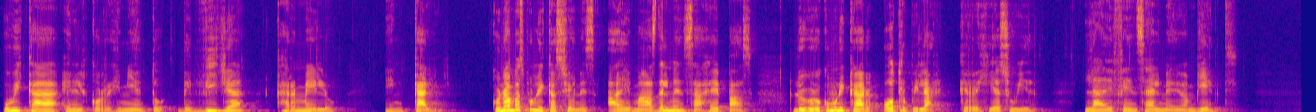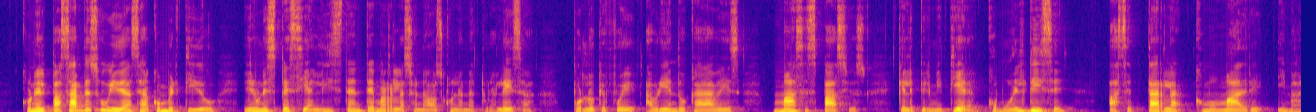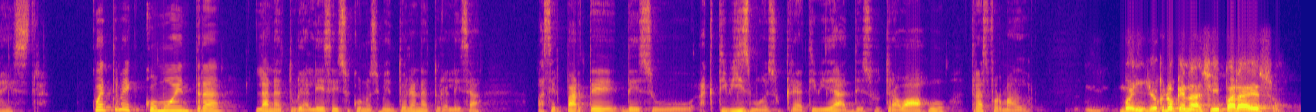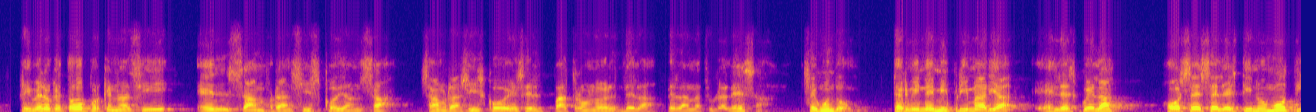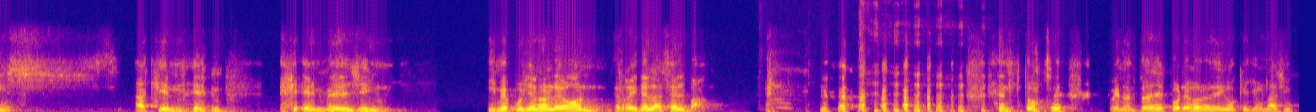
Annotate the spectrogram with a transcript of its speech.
ubicada en el corregimiento de Villa Carmelo, en Cali. Con ambas publicaciones, además del mensaje de paz, logró comunicar otro pilar que regía su vida, la defensa del medio ambiente. Con el pasar de su vida se ha convertido en un especialista en temas relacionados con la naturaleza, por lo que fue abriendo cada vez más espacios que le permitieran, como él dice, aceptarla como madre y maestra. Cuénteme cómo entra la naturaleza y su conocimiento de la naturaleza a ser parte de su activismo, de su creatividad, de su trabajo transformador. Bueno, yo creo que nací para eso. Primero que todo porque nací en San Francisco de Ansá. San Francisco es el patrono de la, de la naturaleza. Segundo, terminé mi primaria en la escuela José Celestino Mutis, aquí en, en, Medellín y me pusieron León, el rey de la selva. entonces, bueno, entonces por eso le digo que yo nací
